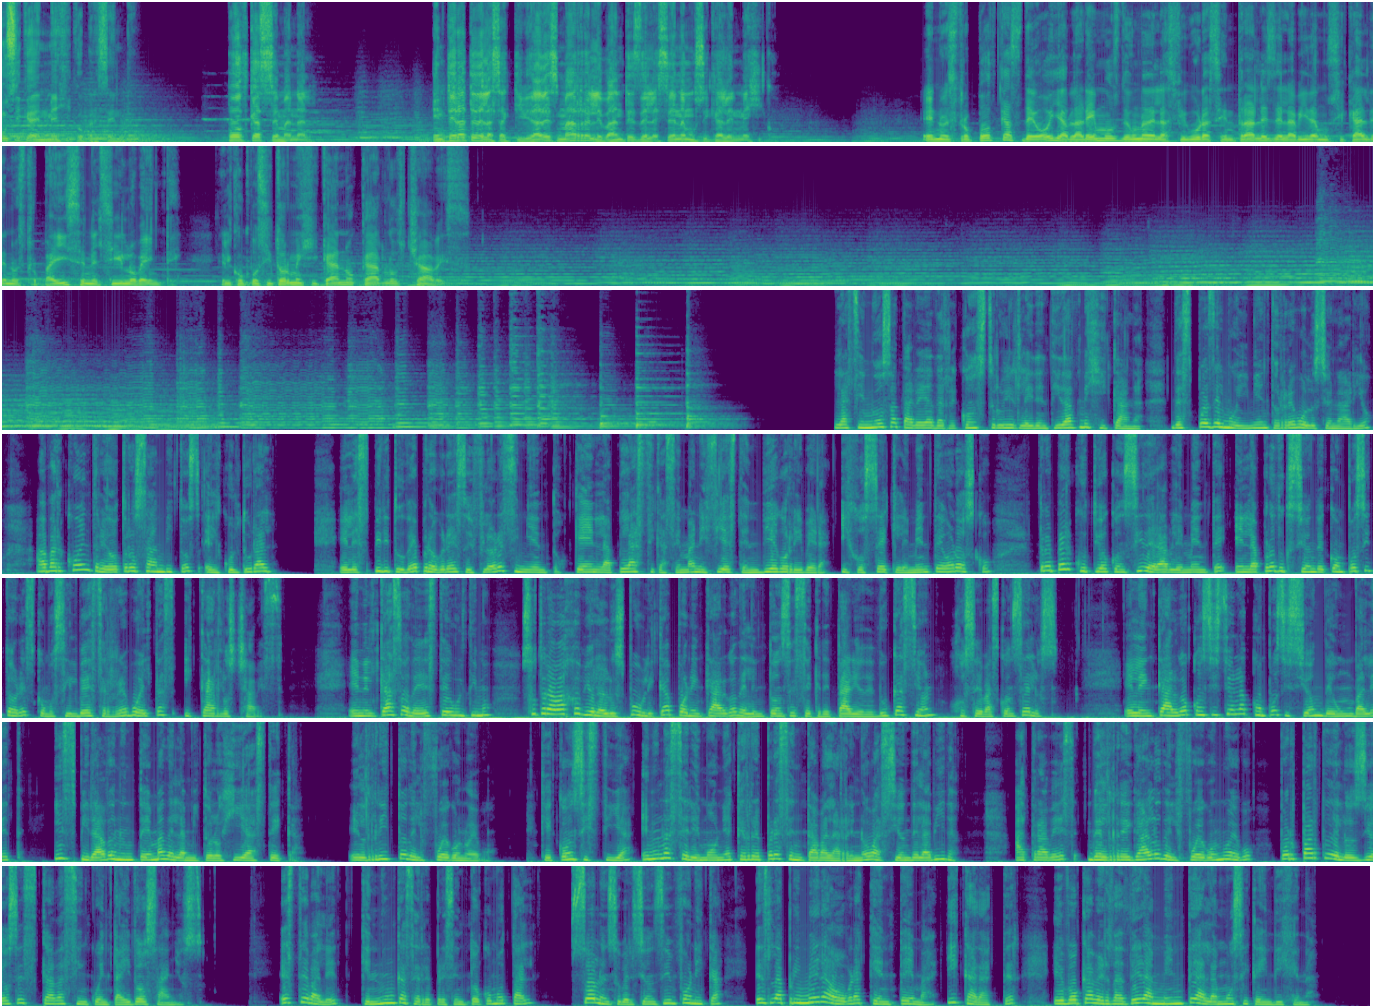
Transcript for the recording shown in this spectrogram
Música en México presenta. Podcast semanal. Entérate de las actividades más relevantes de la escena musical en México. En nuestro podcast de hoy hablaremos de una de las figuras centrales de la vida musical de nuestro país en el siglo XX, el compositor mexicano Carlos Chávez. La sinuosa tarea de reconstruir la identidad mexicana después del movimiento revolucionario abarcó entre otros ámbitos el cultural. El espíritu de progreso y florecimiento que en la plástica se manifiesta en Diego Rivera y José Clemente Orozco repercutió considerablemente en la producción de compositores como Silvestre Revueltas y Carlos Chávez. En el caso de este último, su trabajo vio la luz pública por encargo del entonces secretario de Educación, José Vasconcelos. El encargo consistió en la composición de un ballet, inspirado en un tema de la mitología azteca, el rito del fuego nuevo, que consistía en una ceremonia que representaba la renovación de la vida, a través del regalo del fuego nuevo por parte de los dioses cada 52 años. Este ballet, que nunca se representó como tal, solo en su versión sinfónica, es la primera obra que en tema y carácter evoca verdaderamente a la música indígena.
